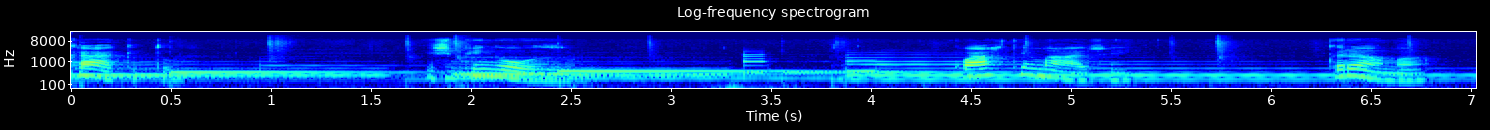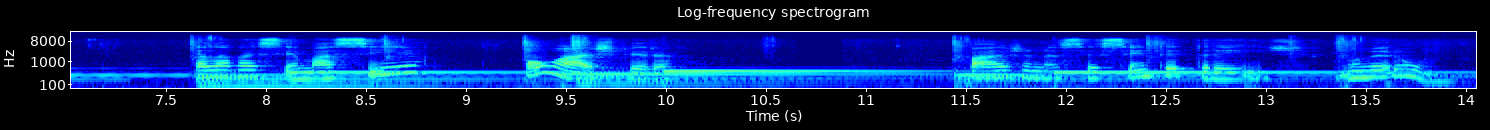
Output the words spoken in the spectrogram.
cacto. espinhoso. Quarta imagem: grama. Ela vai ser macia ou áspera. Página 63, número 1.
